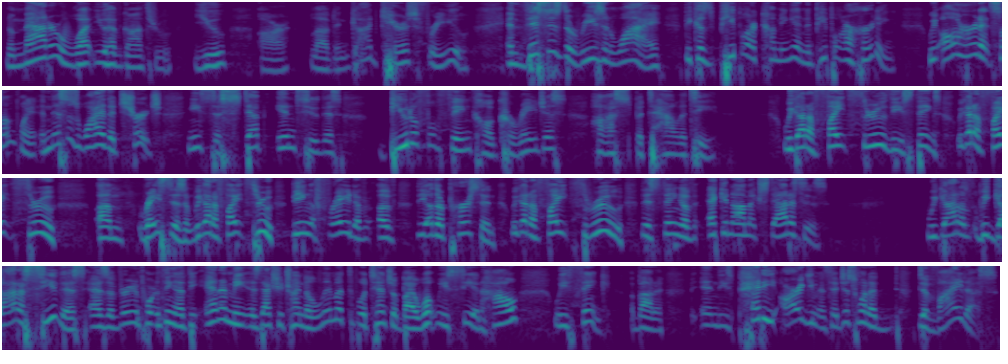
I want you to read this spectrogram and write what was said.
No matter what you have gone through, you are loved and God cares for you. And this is the reason why, because people are coming in and people are hurting. We all hurt at some point, And this is why the church needs to step into this beautiful thing called courageous hospitality. We got to fight through these things. We got to fight through um, racism. We got to fight through being afraid of, of the other person. We got to fight through this thing of economic statuses we gotta we gotta see this as a very important thing that the enemy is actually trying to limit the potential by what we see and how we think about it. And these petty arguments that just want to divide us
